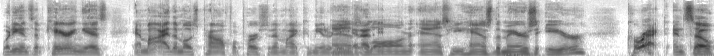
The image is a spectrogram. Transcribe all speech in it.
What he ends up caring is, am I the most powerful person in my community? As And I- long as he has the mayor's ear. Correct. And so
